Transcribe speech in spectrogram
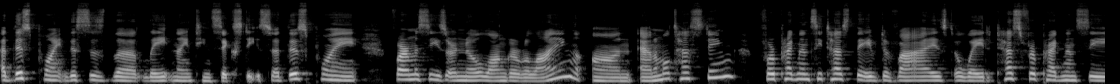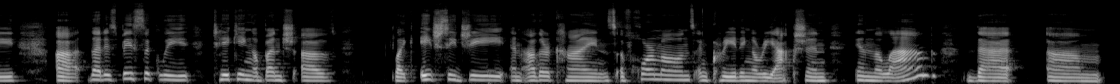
at this point this is the late 1960s so at this point pharmacies are no longer relying on animal testing for pregnancy tests. They've devised a way to test for pregnancy uh, that is basically taking a bunch of like HCG and other kinds of hormones and creating a reaction in the lab that um,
